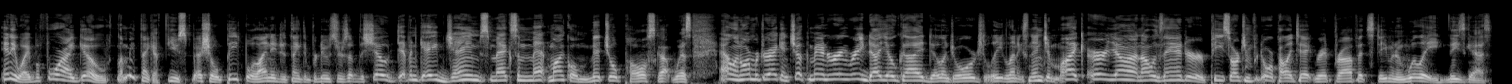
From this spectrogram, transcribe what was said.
Anyway, before I go, let me thank a few special people. I need to thank the producers of the show Devin Gabe, James, Maxim, Matt, Michael, Mitchell, Paul, Scott West, Alan Armor Dragon, Chuck Mandering, Reed, Yokai, Dylan George, Lee, Linux Ninja, Mike, Urian, Alexander, Peace, Arch and Fedora, Polytech, Red Prophet, Stephen, and Willie. These guys,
